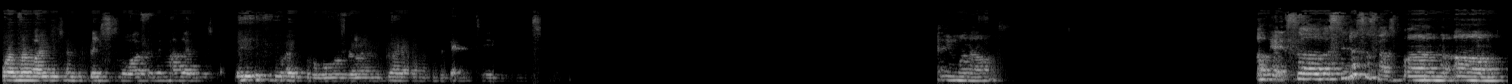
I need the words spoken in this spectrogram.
for more money from the schools, and they have like, basically like goals or like, going on the savings. Anyone else? Okay, so the student success fund, um,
